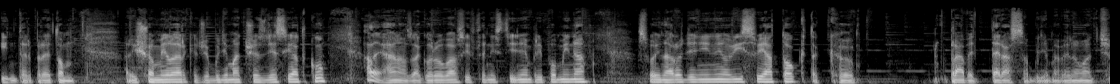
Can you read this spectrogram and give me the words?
interpretom Rišo Miller, keďže bude mať 60 ale Hanna Zagorová si v ten istý deň pripomína svoj narodeninový sviatok, tak e, práve teraz sa budeme venovať e,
